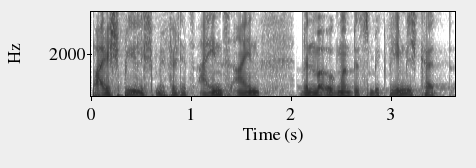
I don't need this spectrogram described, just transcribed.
Beispiel, ich, mir fällt jetzt eins ein, wenn mal irgendwann ein bisschen Bequemlichkeit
